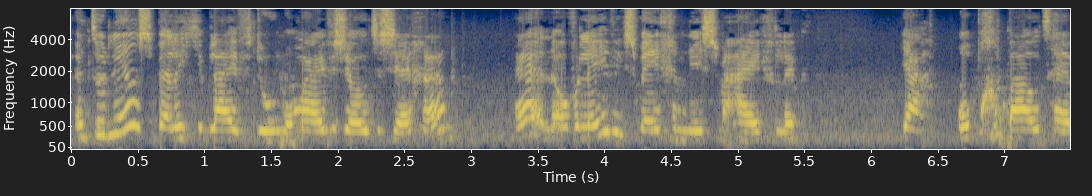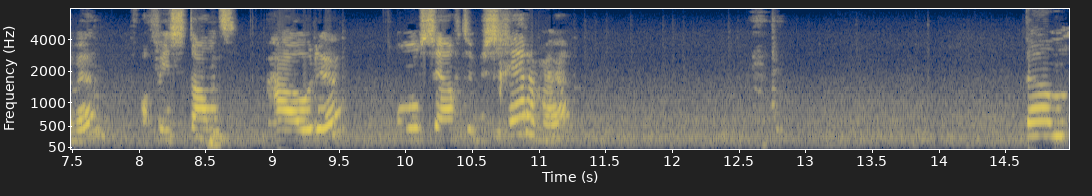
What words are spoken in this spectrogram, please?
een toneelspelletje blijven doen, om maar even zo te zeggen, hè, een overlevingsmechanisme eigenlijk ja, opgebouwd hebben of in stand houden om onszelf te beschermen, dan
